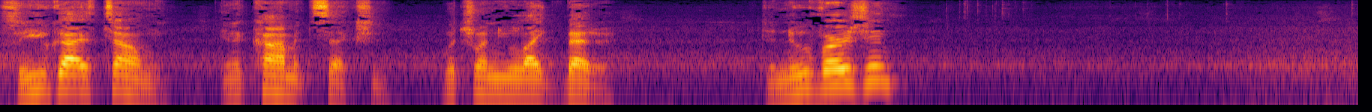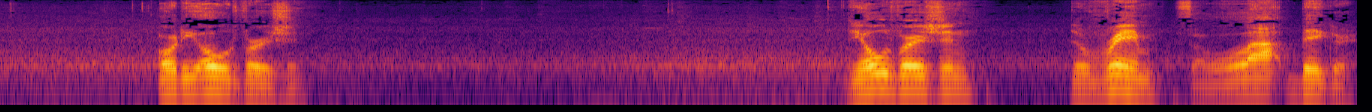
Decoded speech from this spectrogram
So you guys tell me in the comment section which one you like better. The new version or the old version. The old version, the rim is a lot bigger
